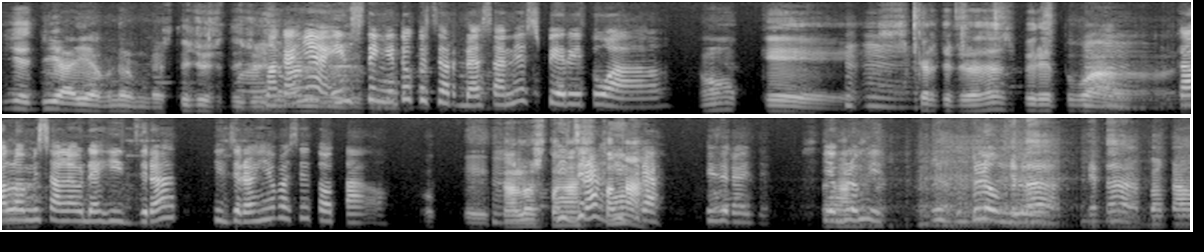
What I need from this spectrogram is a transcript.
ya iya iya benar benar setuju setuju. Makanya setuju, insting setuju. itu kecerdasannya spiritual. Oke. Mm-mm. Kecerdasan spiritual. Mm. Kalau misalnya udah hijrah, hijrahnya pasti total. Oke, Mm. kalau hijrah, setengah-setengah. hijrah, hijrah aja. Ya Setengah. belum hij- belum belum. kita kita bakal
